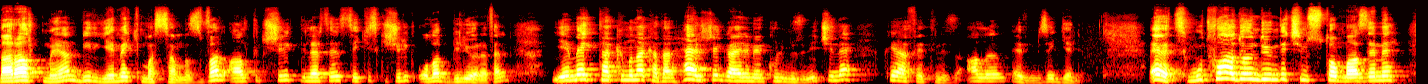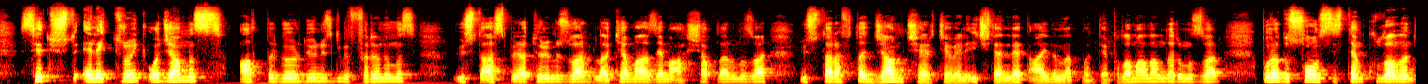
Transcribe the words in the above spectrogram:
daraltmayan bir yemek masamız var. 6 kişilik dilerseniz 8 kişilik olabiliyor efendim. Yemek takımına kadar her şey gayrimenkulümüzün içinde. Kıyafetinizi alın evimize gelin. Evet mutfağa döndüğümde Chimstone malzeme. Set üstü elektronik ocağımız altta gördüğünüz gibi fırınımız üstte aspiratörümüz var lake malzeme ahşaplarımız var. Üst tarafta cam çerçeveli içten led aydınlatma depolama alanlarımız var. Burada son sistem kullanılan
